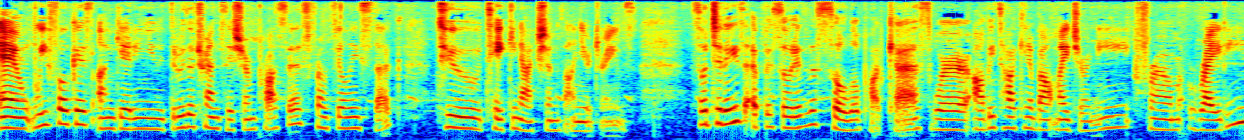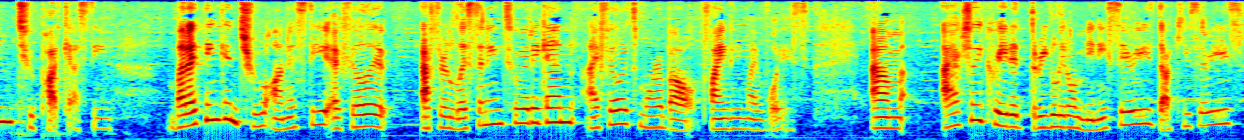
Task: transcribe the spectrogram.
and we focus on getting you through the transition process from feeling stuck to taking actions on your dreams. So, today's episode is a solo podcast where I'll be talking about my journey from writing to podcasting. But I think, in true honesty, I feel it after listening to it again, I feel it's more about finding my voice. Um, I actually created three little mini series, docu series,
